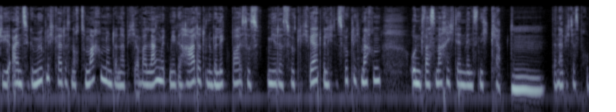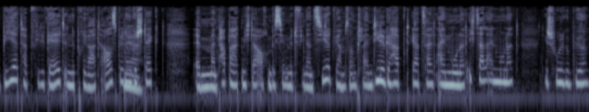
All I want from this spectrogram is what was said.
die einzige Möglichkeit, das noch zu machen. Und dann habe ich aber lang mit mir gehadert und überlegt, boah, ist es mir das wirklich wert? Will ich das wirklich machen? Und was mache ich denn, wenn es nicht klappt? Dann habe ich das probiert, habe viel Geld in eine private Ausbildung Ja. gesteckt. Ähm, mein Papa hat mich da auch ein bisschen mit finanziert. Wir haben so einen kleinen Deal gehabt. Er zahlt einen Monat, ich zahle einen Monat die Schulgebühr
